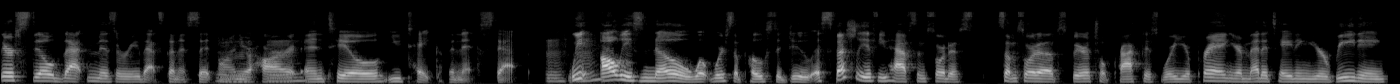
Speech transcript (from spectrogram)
there's still that misery that's going to sit mm-hmm. on your heart mm-hmm. until you take the next step. Mm-hmm. We always know what we're supposed to do, especially if you have some sort of some sort of spiritual practice where you're praying, you're meditating, you're reading.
